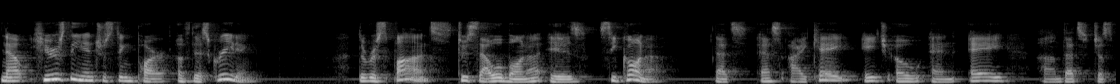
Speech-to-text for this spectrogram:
Now, here's the interesting part of this greeting. The response to Sawubona is Sikhona. That's S I K H O N A. Um, that's just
